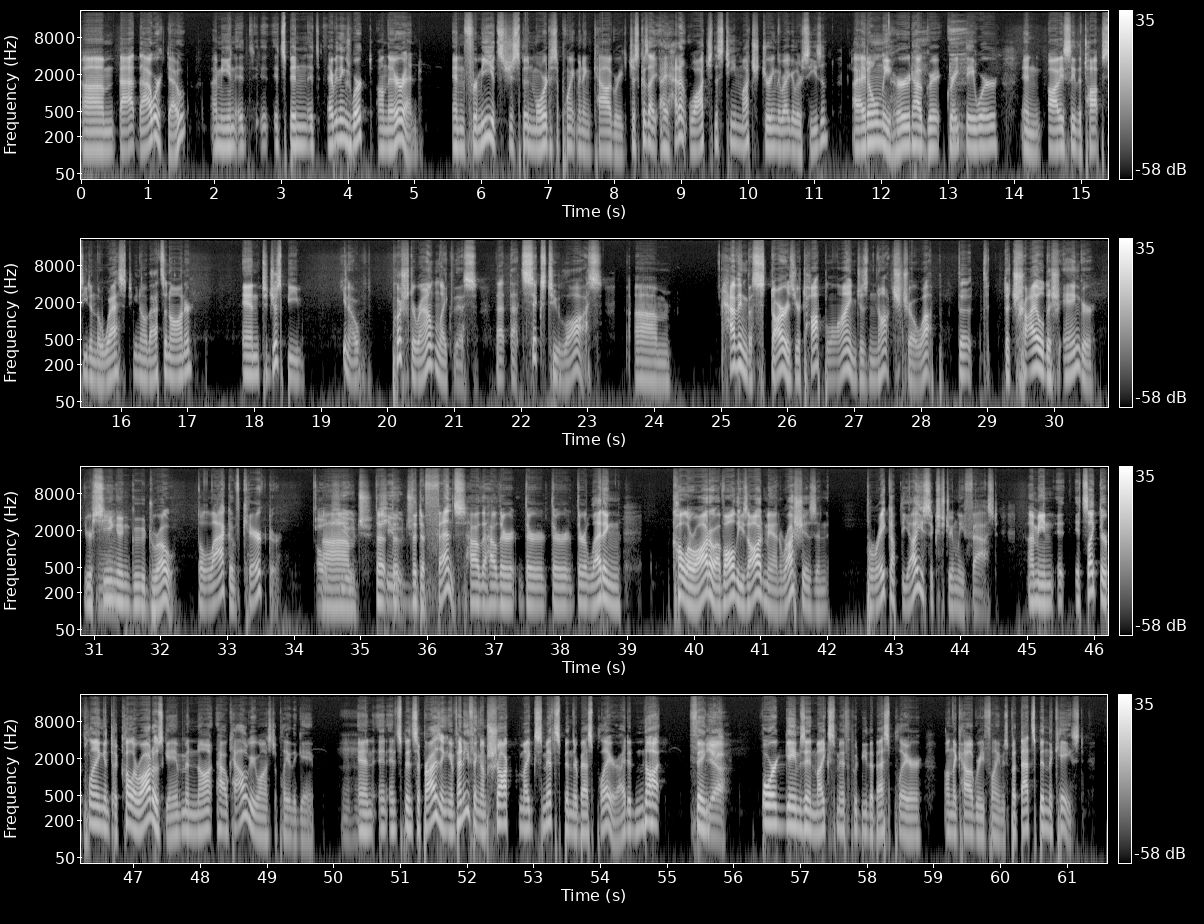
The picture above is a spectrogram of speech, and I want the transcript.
Um, that that worked out. I mean, it, it it's been it's everything's worked on their end. And for me, it's just been more disappointment in Calgary, just because I, I hadn't watched this team much during the regular season. I'd only heard how great great they were, and obviously the top seed in the West. You know that's an honor, and to just be, you know, pushed around like this, that that six two loss, um, having the stars, your top line, just not show up. The the, the childish anger you're seeing in Gaudreau, the lack of character. Oh, Um, huge, The, huge. The, the defense, how the how they're they're they're they're letting Colorado have all these odd man rushes and break up the ice extremely fast. I mean, it, it's like they're playing into Colorado's game and not how Calgary wants to play the game. Mhm. And and it's been surprising. If anything, I'm shocked Mike Smith's been their best player. I did not think yeah, four games in Mike Smith would be the best player on the Calgary Flames, but that's been the case.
